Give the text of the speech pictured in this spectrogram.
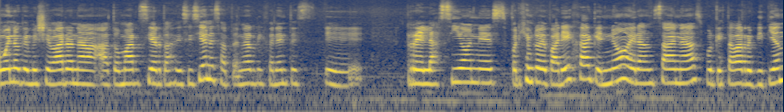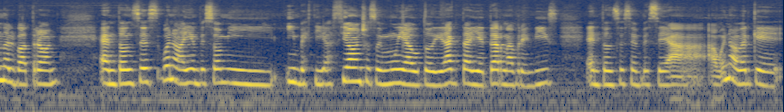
bueno, que me llevaron a, a tomar ciertas decisiones, a tener diferentes eh, relaciones, por ejemplo, de pareja, que no eran sanas porque estaba repitiendo el patrón. Entonces, bueno, ahí empezó mi investigación, yo soy muy autodidacta y eterna aprendiz, entonces empecé a, a, bueno, a ver que,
